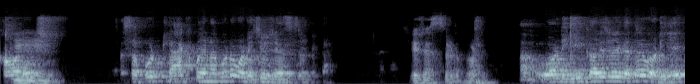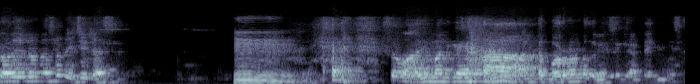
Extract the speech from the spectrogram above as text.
కాలేజ్ Hmm. సపోర్ట్ లేకపోయినా కూడా వాడు అచీవ్ చేస్తాడు చేసేస్తాడు వాడు ఏ కాలేజ్ కదా వాడు ఏ కాలేజ్లో ఉన్నా సరే అచీవ్ చేస్తాడు Hmm. సో అది మనకి అంత బుర్ర ఉండదు బేసిక్ అంటే ఇంగ్లీష్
